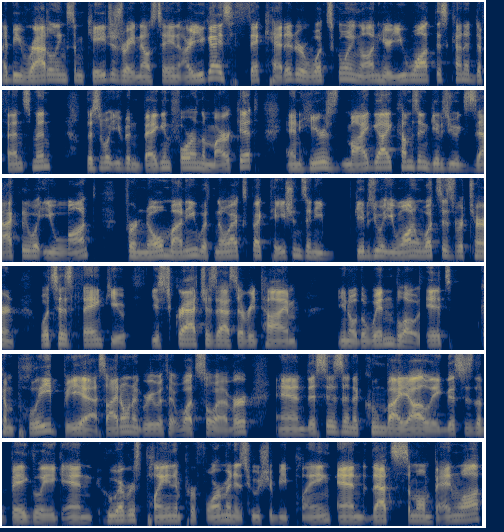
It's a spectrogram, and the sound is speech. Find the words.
I'd be rattling some cages right now saying, Are you guys thick headed or what's going on here? You want this kind of defenseman? This is what you've been begging for in the market. And here's my guy comes in, gives you exactly what you want for no money with no expectations. And he gives you what you want. And what's his return? What's his thank you? You scratch his ass every time, you know, the wind blows. It's complete BS. I don't agree with it whatsoever. And this isn't a kumbaya league. This is the big league. And whoever's playing and performing is who should be playing. And that's Simon Benoit.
